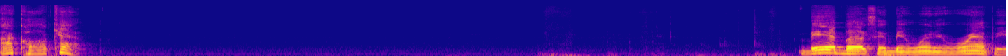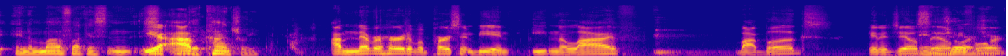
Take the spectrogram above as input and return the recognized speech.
I call cap. Bed bugs have been running rampant in the motherfucking Yeah, I've- the country. I've never heard of a person being eaten alive by bugs in a jail cell Georgia. before.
